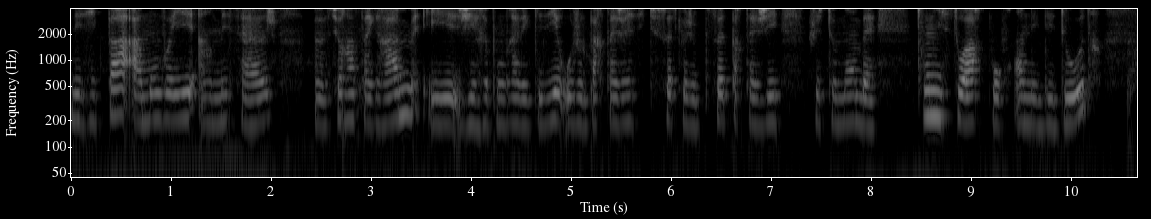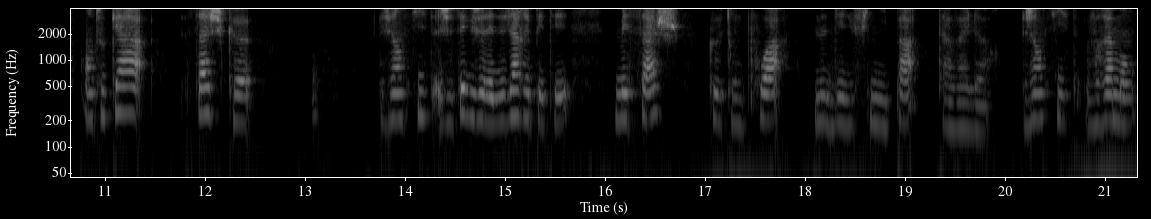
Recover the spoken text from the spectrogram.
n'hésite pas à m'envoyer un message euh, sur Instagram et j'y répondrai avec plaisir ou je le partagerai si tu souhaites que je souhaite partager justement ben, ton histoire pour en aider d'autres. En tout cas, sache que, j'insiste, je sais que je l'ai déjà répété, mais sache que ton poids ne définit pas ta valeur. J'insiste vraiment.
